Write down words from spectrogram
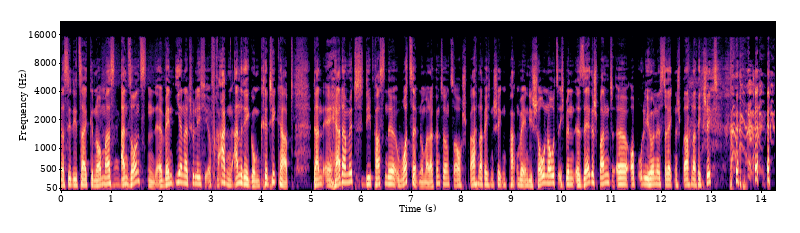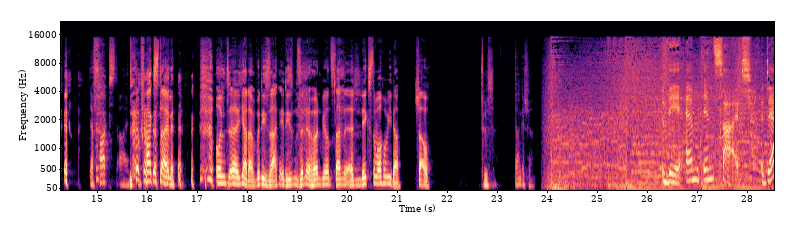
dass du die Zeit genommen hast. Ansonsten, äh, wenn ihr natürlich Fragen, Anregungen, Kritik habt, dann äh, her damit die passende WhatsApp-Nummer. Da könnt ihr uns auch Sprachnachrichten schicken, packen wir in die Show Notes. Ich bin äh, sehr gespannt, ob Uli Hoeneß direkt eine Sprachnachricht schickt. Der faxt eine. Der faxt eine. Und äh, ja, dann würde ich sagen, in diesem Sinne hören wir uns dann äh, nächste Woche wieder. Ciao. Tschüss. Dankeschön. WM Inside, der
